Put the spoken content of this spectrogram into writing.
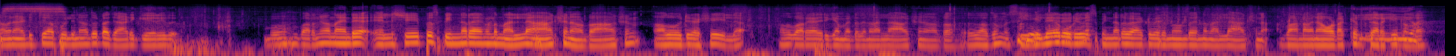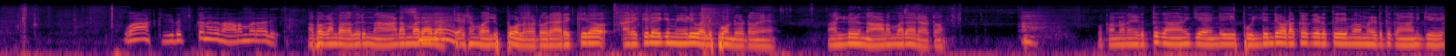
അവൻ അടിച്ച ആ പുല്ലിനകത്തോട്ടാണ് ചാടി കയറിയത് അപ്പോൾ പറഞ്ഞു വന്ന അതിന്റെ എൽ ഷേപ്പ് സ്പിന്നർ ആയതുകൊണ്ട് നല്ല ആക്ഷനാണ് കേട്ടോ ആക്ഷൻ അത് ഒരു രക്ഷയില്ല അത് പറയാതിരിക്കാൻ പറ്റത്തില്ല. നല്ല ആക്ഷനാണ് കേട്ടോ അത് സിവിലേലൊരു സ്പിന്നറുമായിട്ട് വരുന്നതുകൊണ്ട് തന്നെ നല്ല ആക്ഷനാണ് അപ്പോൾ അവൻ ആ ഉടക്കെടുത്ത് ഇറക്കിയിട്ടുണ്ടേ? വാ കിടുക്കനൊരു നാടൻ വരാൽ. അപ്പൊ കണ്ടോ അതൊരു നാടൻ വരാൽ. അത്യാവശ്യം വലിപ്പമുള്ള കേട്ടോ. ഒരു അരക്കിലോ അരക്കിലേക്ക് മേളി വലിപ്പമുണ്ട് കേട്ടോ അവന്. നല്ലൊരു നാടൻ വരാല കേട്ടോ അപ്പോൾ കണ്ടോ എടുത്ത് കാണിക്കുക. അതിന്റെ ഈ പുല്ലിന്റെ ഉടക്കൊക്കെ എടുത്ത് കഴിയുമ്പോൾ നമ്മൾ എടുത്ത് കാണിക്കവേ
